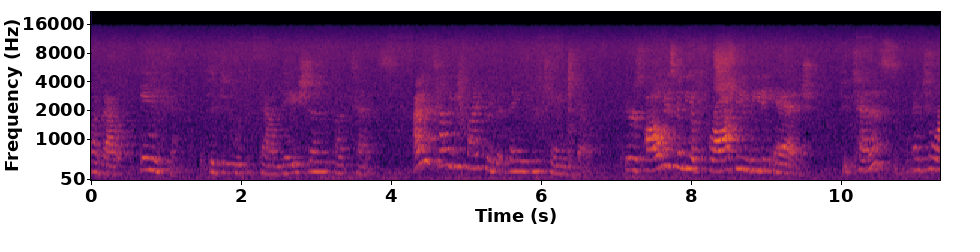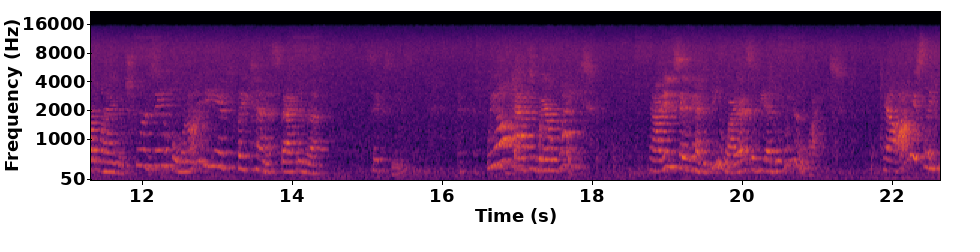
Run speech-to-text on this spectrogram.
about anything to do with the foundation of tennis. I would tell you frankly that things do change though. There's always going to be a frothy leading edge to tennis and to our language. For example, when I began to play tennis back in the 60s, we all had to wear white. Now, I didn't say we had to be white, I said we had to wear white. Now, obviously,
